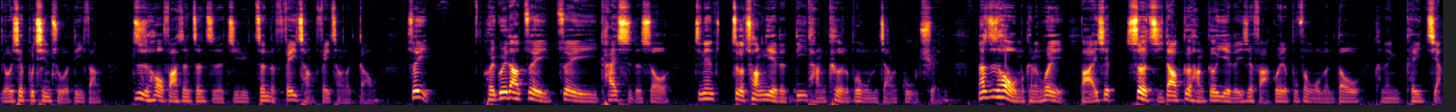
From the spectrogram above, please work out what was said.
有一些不清楚的地方，日后发生争执的几率真的非常非常的高，所以回归到最最开始的时候，今天这个创业的第一堂课的部分，我们讲了股权。那日后我们可能会把一些涉及到各行各业的一些法规的部分，我们都可能可以讲。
